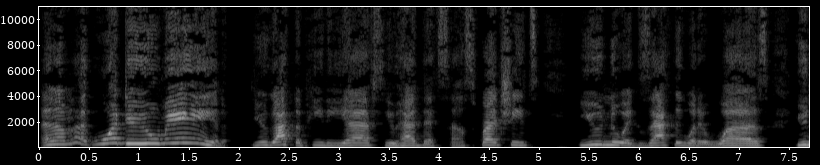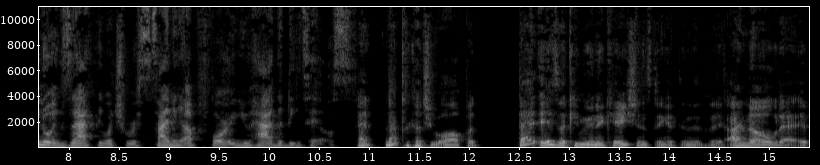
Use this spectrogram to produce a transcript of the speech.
And I'm like, what do you mean? You got the PDFs, you had the Excel spreadsheets, you knew exactly what it was, you knew exactly what you were signing up for, you had the details. And not to cut you off, but that is a communications thing at the end of the day. I know that if,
